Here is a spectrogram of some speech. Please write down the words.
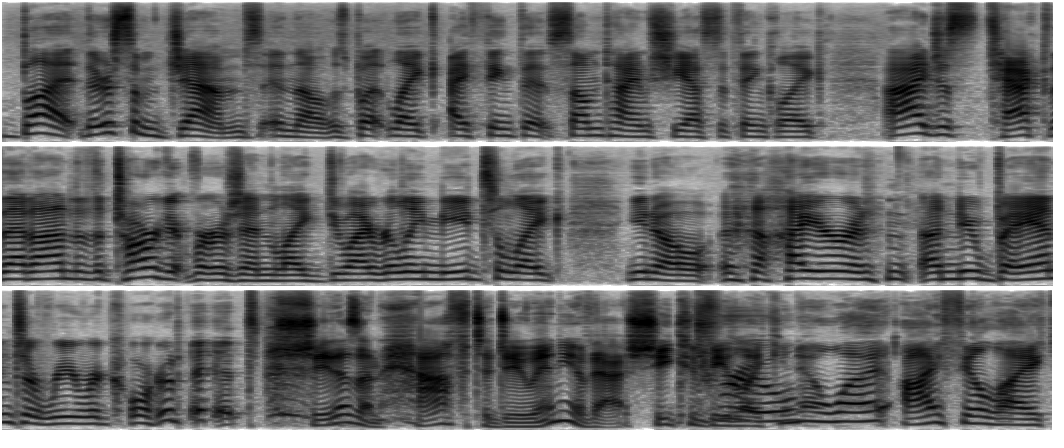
But there's some gems in those. But like, I think that sometimes she has to think like, I just tacked that onto the Target version. Like, do I really need to like, you know, hire a, a new band to re-record it? She doesn't have to do any of that. She could be like, you know what? I feel like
